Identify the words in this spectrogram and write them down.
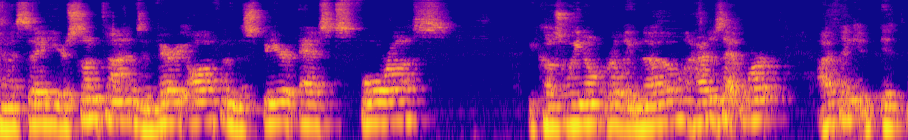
And I say here, sometimes and very often the Spirit asks for us because we don't really know. How does that work? I think it, it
